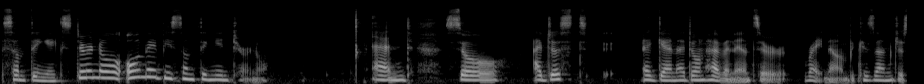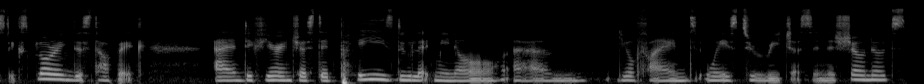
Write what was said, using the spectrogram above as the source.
something external or maybe something internal. And so I just, again, I don't have an answer right now because I'm just exploring this topic. And if you're interested, please do let me know. Um, you'll find ways to reach us in the show notes.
